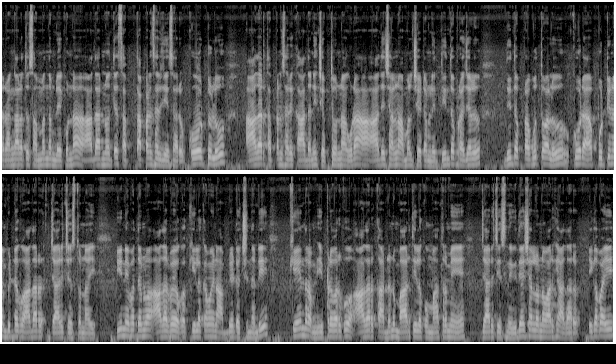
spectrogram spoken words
రంగాలతో సంబంధం లేకుండా ఆధార్ను అయితే తప్పనిసరి చేశారు. కోర్టులు ఆధార్ తప్పనిసరి కాదని చెప్తున్నా కూడా ఆ ఆదేశాలను అమలు చేయటం లేదు. దీంతో ప్రజలు దీంతో ప్రభుత్వాలు కూడా పుట్టిన బిడ్డకు ఆధార్ జారీ చేస్తున్నాయి. ఈ నేపథ్యంలో ఆధార్పై ఒక కీలకమైన అప్డేట్ వచ్చిందండి. కేంద్రం ఇప్పటివరకు ఆధార్ కార్డులను భారతీయులకు మాత్రమే జారీ చేసింది. విదేశాల్లో ఉన్న వారికి ఆధార్. ఇకపై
